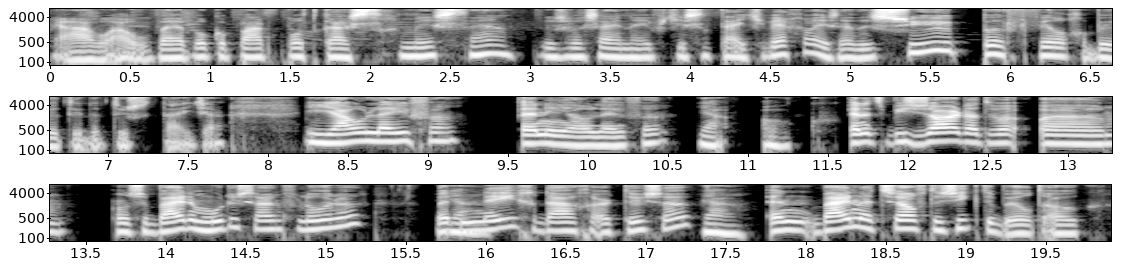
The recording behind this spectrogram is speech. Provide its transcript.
Ja, wauw. We hebben ook een paar podcasts gemist, hè. Dus we zijn eventjes een tijdje weg geweest. En er is super veel gebeurd in de tussentijd, ja. In jouw leven? En in jouw leven. Ja, ook. En het is bizar dat we ehm, onze beide moeders zijn verloren. Met Ja. negen dagen ertussen. Ja, En bijna hetzelfde ziektebeeld ook.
